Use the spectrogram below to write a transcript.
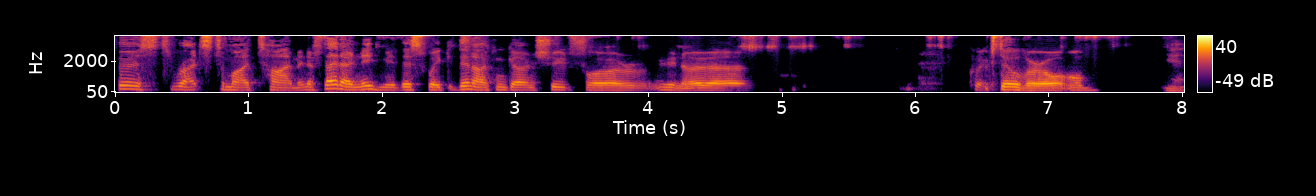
first rights to my time. And if they don't need me this week, then I can go and shoot for, you know, uh, Quiksilver or, or yeah.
